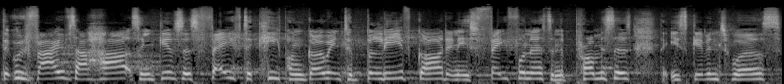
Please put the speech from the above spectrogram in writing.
That revives our hearts and gives us faith to keep on going, to believe God and His faithfulness and the promises that He's given to us.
